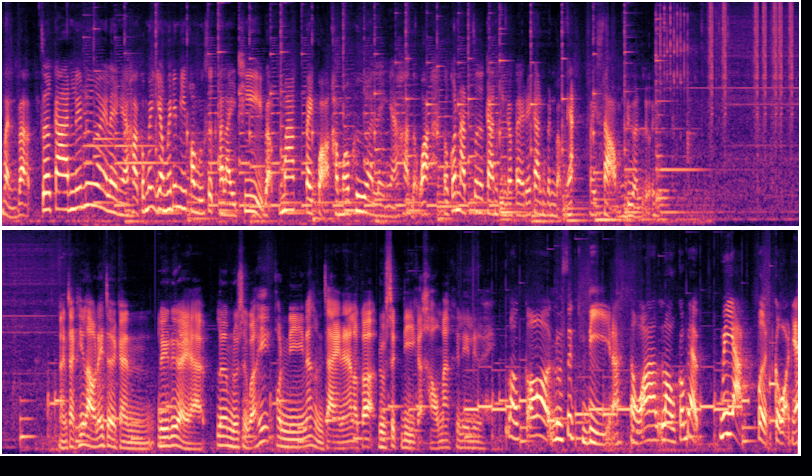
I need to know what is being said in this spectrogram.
เหมือนแบบเจอกันเรื่อยๆอะไรอย่างเงี้ยค่ะ ก็ไม่ยังไม่ได้มีความรู้สึกอะไรที่แบบมากไปกว่าคำว่าเพื่อนอะไรอย่างเงี้ยค่ะ แต่ว่าเราก็นัดเจอกันกินกาแฟด้วยกันเป็นแบบเนี้ยไปสามเดือนเลย หลังจากที่เราได้เจอกันเรื่อยๆอะเริ่มรู้สึกว่าเฮ้ยคนนี้น่าสนใจนะ แล้วก็รู้สึกดีกับเขามากขึ้นเรื่อยเราก็รู้สึกดีนะ แต่ว่าเราก็แบบ ไม่อยากเปิดก่อนไง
